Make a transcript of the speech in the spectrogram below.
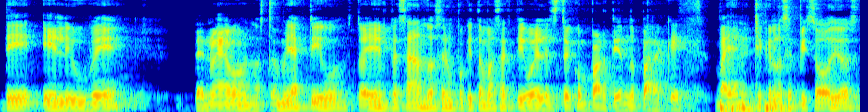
DLV. De nuevo, no estoy muy activo, estoy empezando a ser un poquito más activo y les estoy compartiendo para que vayan y chequen los episodios.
